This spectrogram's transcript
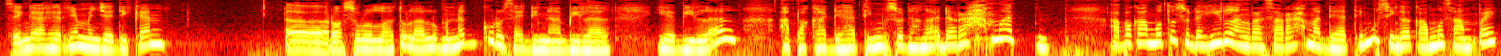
sehingga akhirnya menjadikan uh, Rasulullah tuh lalu menegur Sayyidina Bilal, "Ya Bilal, apakah di hatimu sudah nggak ada rahmat? Apa kamu tuh sudah hilang rasa rahmat di hatimu sehingga kamu sampai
